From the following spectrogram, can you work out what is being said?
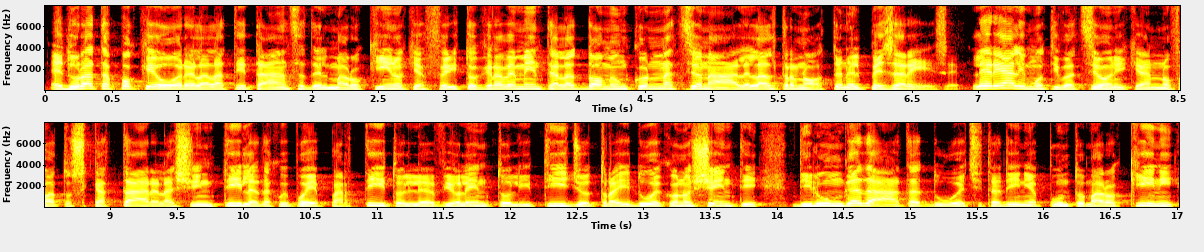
È durata poche ore la latitanza del marocchino che ha ferito gravemente all'addome un connazionale l'altra notte nel Pesarese. Le reali motivazioni che hanno fatto scattare la scintilla da cui poi è partito il violento litigio tra i due conoscenti di lunga data, due cittadini appunto marocchini,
